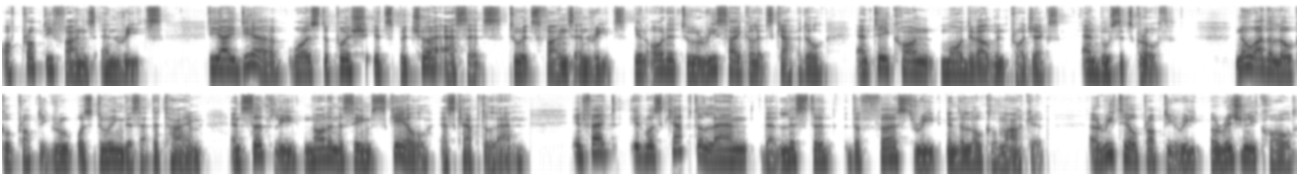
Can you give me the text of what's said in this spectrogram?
of property funds and REITs the idea was to push its mature assets to its funds and REITs in order to recycle its capital and take on more development projects and boost its growth. No other local property group was doing this at the time, and certainly not on the same scale as CapitaLand. In fact, it was CapitaLand that listed the first REIT in the local market, a retail property REIT originally called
